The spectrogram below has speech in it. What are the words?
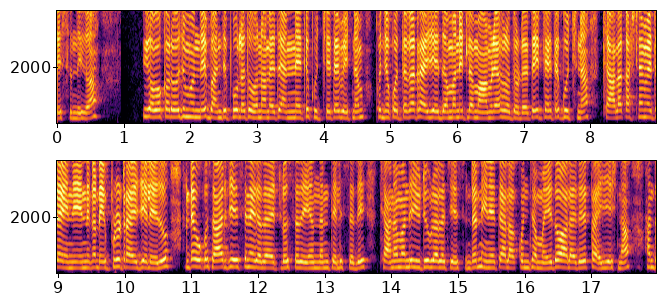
చేస్తుంది ఇక. ఇక ఒక రోజు ముందే బంతిపూల తోరణాలు అయితే అన్నీ అయితే కుర్చీ అయితే పెట్టినాం. కొంచెం కొత్తగా ట్రై చేద్దామని ఇట్లా మామిడి ఆకులతో అయితే ఇట్లయితే కూర్చున్న. చాలా కష్టం అయితే అయింది. ఎందుకంటే ఎప్పుడు ట్రై చేయలేదు. అంటే ఒకసారి చేస్తేనే కదా ఎట్లా వస్తుంది ఏందని తెలుస్తుంది. చాలామంది యూట్యూబ్లో అలా చేస్తుంటే నేనైతే అలా కొంచెం ఏదో అలా అయితే ట్రై చేసిన. అంత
